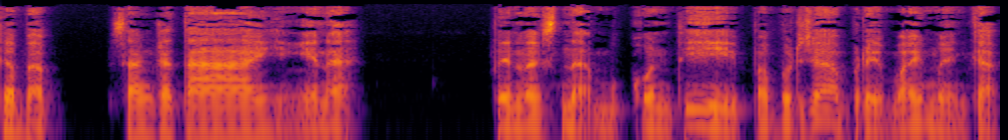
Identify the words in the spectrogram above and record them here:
ก็แบบสังกตายอย่างเงี้ยนะ เป็นลักษณะบุคคลที่พระพุทธเจ้าเปรียบไว้เหมือนกับ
